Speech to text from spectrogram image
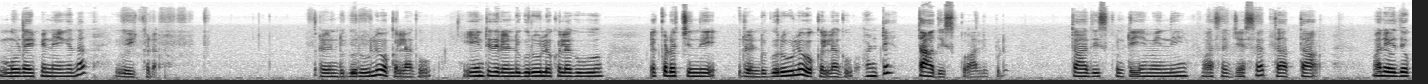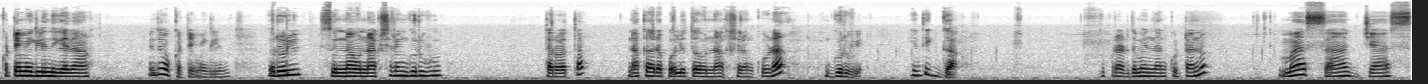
మూడు అయిపోయినాయి కదా ఇవి ఇక్కడ. రెండు గురువులు ఒక లఘువు. ఏంటిది రెండు గురువులు ఒక లఘువు? ఎక్కడొచ్చింది రెండు గురువులు ఒక లఘు అంటే తా తీసుకోవాలి ఇప్పుడు. తా తీసుకుంటే ఏమైంది? మసాజ్ చేస్తే తా తా. మరి ఇది ఒకటే మిగిలింది కదా. ఇది ఒకటే మిగిలింది. రుల్ సున్నా ఉన్న అక్షరం గురువు. తర్వాత నకార పొలుతో ఉన్న అక్షరం కూడా గురువే. ఇది గా. ఇప్పుడు అర్థమైంది అనుకుంటాను. మ స జ స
